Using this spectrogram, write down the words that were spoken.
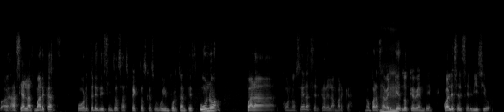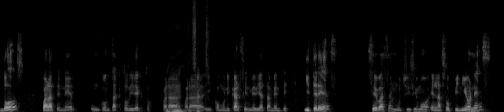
hacia las marcas por tres distintos aspectos que son muy importantes. Uno, para conocer acerca de la marca, ¿no? Para saber qué es lo que venden, cuál es el servicio. Dos, para tener un contacto directo, para, para comunicarse inmediatamente. Y tres, se basan muchísimo en las opiniones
